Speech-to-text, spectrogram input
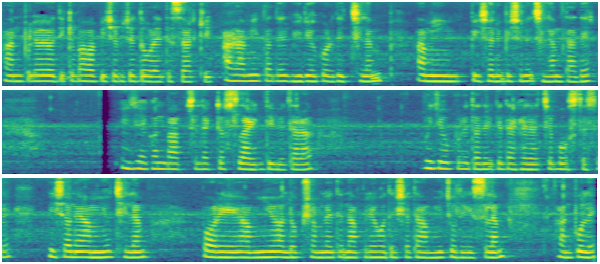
ফান পুলের ওদিকে বাবা পিছু পিছু দৌড়াইতেছে আর কি। আর আমি তাদের ভিডিও করে দিচ্ছিলাম। আমি পিছনে পিছনে ছিলাম তাদের। এই যে এখন ভাবছিল একটা স্লাইড দিবে তারা। ওই যে উপরে তাদেরকে দেখা যাচ্ছে, বসতেছে। পিছনে আমিও ছিলাম। পরে আমিও লোভ সামলাইতে না পেরে ওদের সাথে আমিও চলে গেছিলাম ফানপুলে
